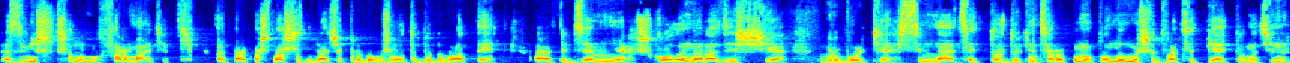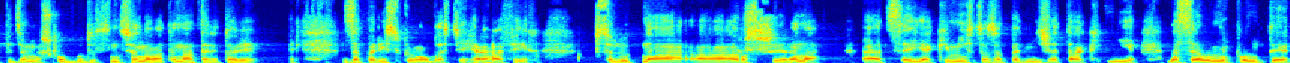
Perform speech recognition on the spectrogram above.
змішаному форматі. А також наша задача продовжувати будувати підземні школи. Наразі ще в роботі 17, Тож до кінця року ми плануємо, що 25 повноцінних підземних школ будуть функціонувати на території Запорізької області. Географія їх абсолютно е, розширена. Е, Це як і місто Запоріжжя, так і населені пункти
